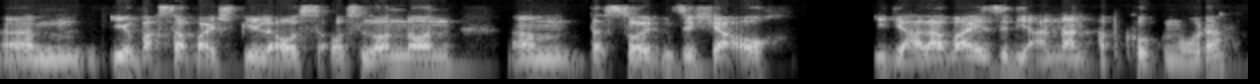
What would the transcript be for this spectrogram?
ähm, Ihr Wasserbeispiel aus, aus London, ähm, das sollten sich ja auch idealerweise die anderen abgucken, oder?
